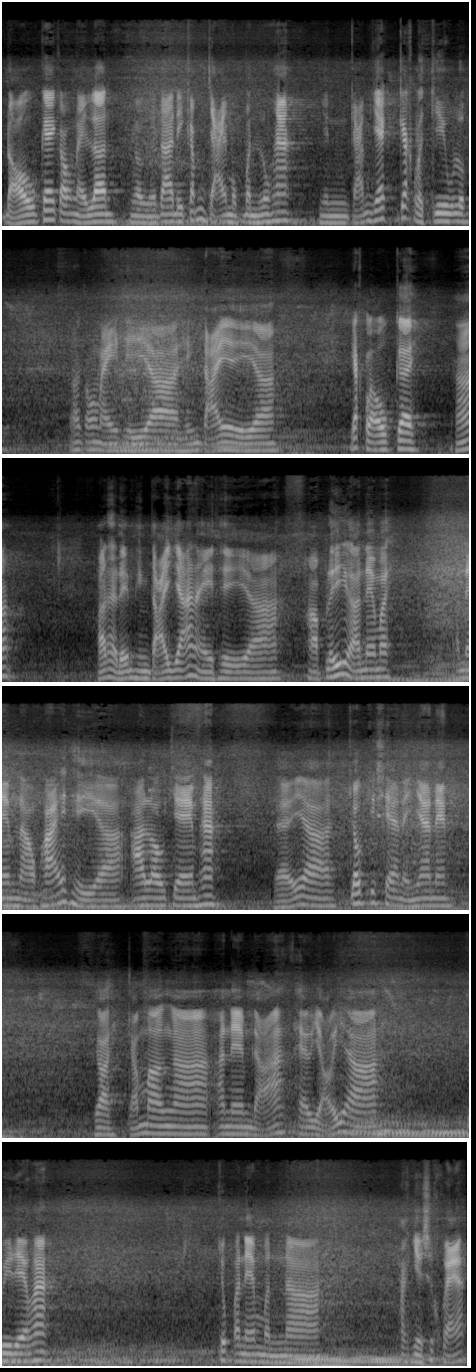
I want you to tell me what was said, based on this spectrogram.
độ cái con này lên rồi người ta đi cắm chạy một mình luôn ha. Nhìn cảm giác rất là chiêu luôn. Đó, con này thì uh, hiện tại thì uh, rất là ok đó. Ở thời điểm hiện tại giá này thì uh, hợp lý rồi anh em ơi anh em nào khoái thì uh, alo cho em ha. Để uh, chốt chiếc xe này nha anh em. Rồi cảm ơn uh, anh em đã theo dõi uh, video ha. Chúc anh em mình uh, thật nhiều sức khỏe.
